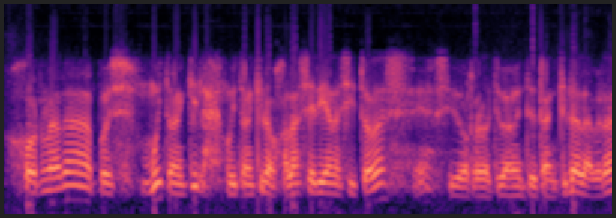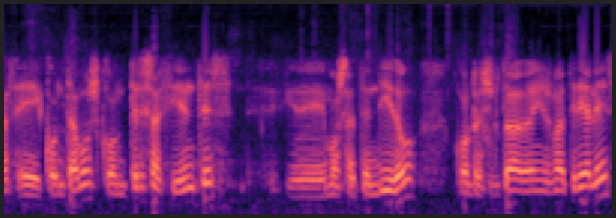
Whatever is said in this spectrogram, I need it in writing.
Jornada pues muy tranquila, muy tranquila. Ojalá serían así todas. ¿eh? Ha sido relativamente tranquila, la verdad. Eh, contamos con tres accidentes que hemos atendido con resultado de daños materiales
